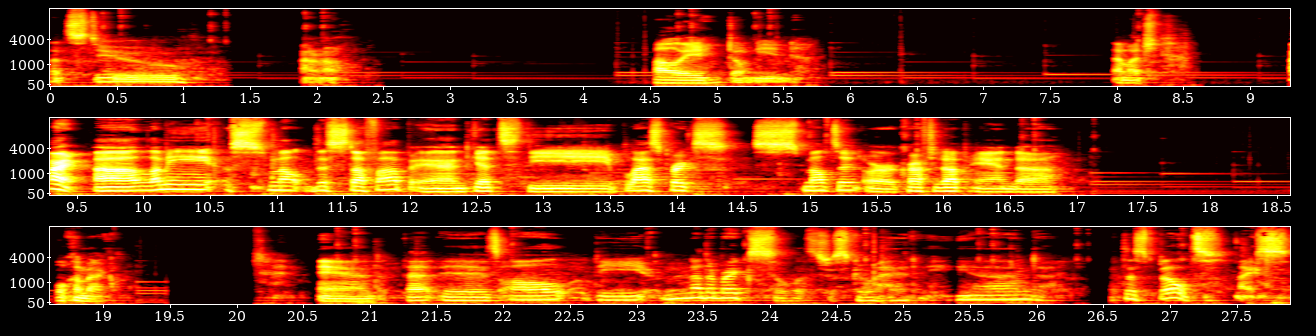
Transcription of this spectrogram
let's do, I don't know. Probably don't need that much. All right, uh, let me smelt this stuff up and get the blast bricks smelted or crafted up, and uh, we'll come back. And that is all the nether bricks. So let's just go ahead and get this built. Nice.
